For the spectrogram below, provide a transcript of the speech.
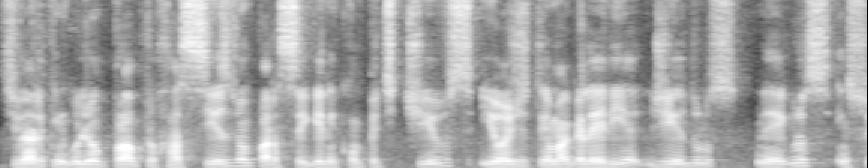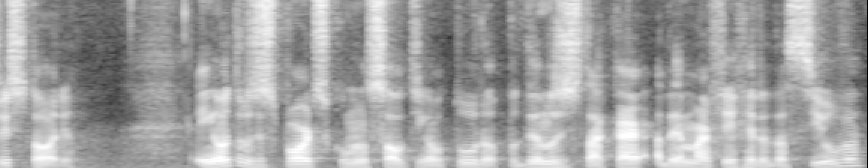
tiveram que engolir o próprio racismo para seguirem competitivos e hoje tem uma galeria de ídolos negros em sua história. Em outros esportes, como no salto em altura, podemos destacar Ademar Ferreira da Silva,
